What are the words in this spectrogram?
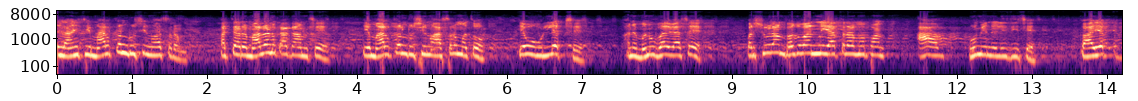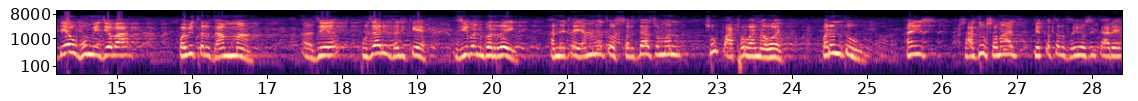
અહીંથી માલકન ઋષિનો આશ્રમ. અત્યારે માલણકા ગામ છે. એ માલકન ઋષિનો આશ્રમ હતો એવો ઉલ્લેખ છે. અને મનુભાઈ વ્યાસે પરશુરામ ભગવાનની યાત્રામાં પણ આ ભૂમિને લીધી છે. તો આ એક દેવભૂમિ જેવા પવિત્ર ધામમાં જે પૂજારી તરીકે જીવનભર રહી. અને એટલે એમને તો શ્રદ્ધા સુમન શું પાઠવવાના હોય? પરંતુ અહીં સાધુ સમાજ એકત્ર થયો છે ત્યારે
